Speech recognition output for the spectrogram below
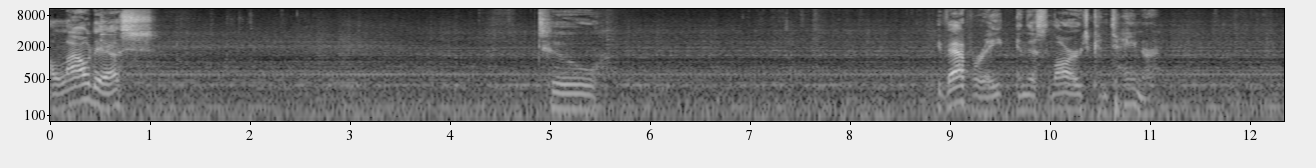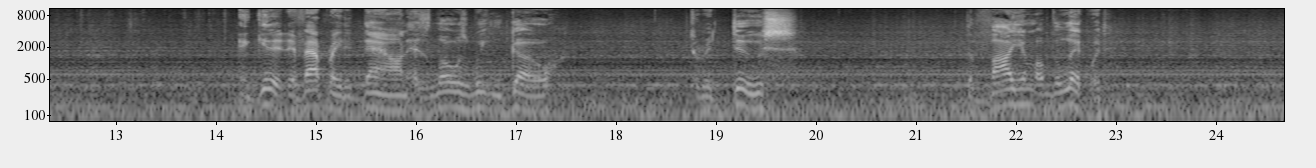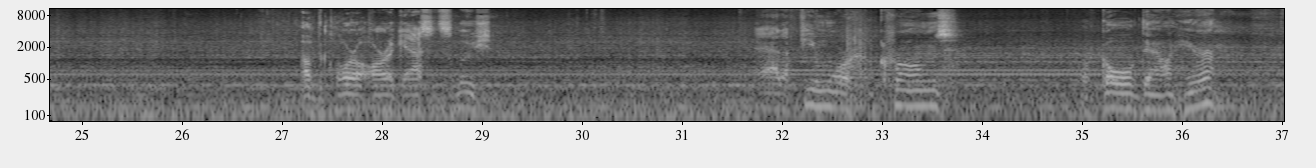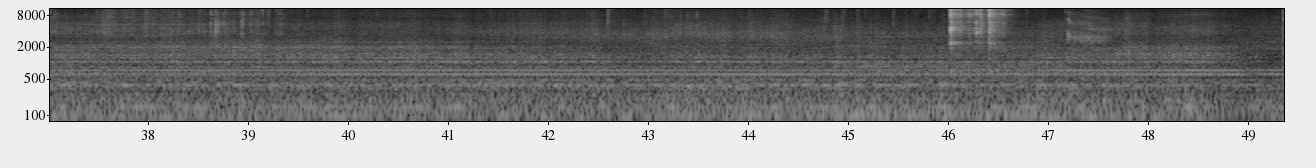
allow this to evaporate in this large container and get it evaporated down as low as we can go to reduce the volume of the liquid of the chloroauric acid solution. Add a few more crumbs of gold down here.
